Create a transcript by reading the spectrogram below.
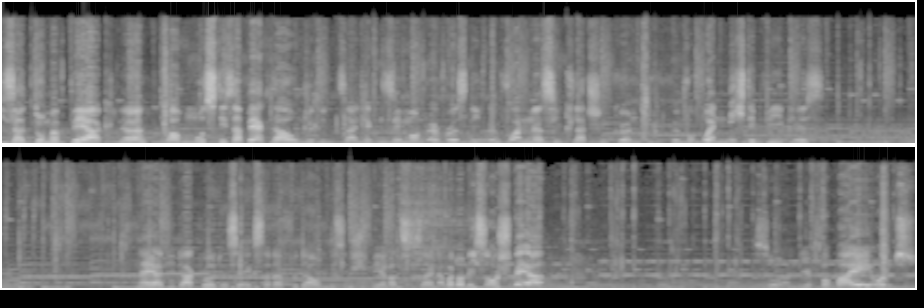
Dieser dumme Berg, ne? Warum muss dieser Berg da unbedingt sein? Hätten sie Mount Everest nicht irgendwo anders hinklatschen können? Irgendwo, wo er nicht im Weg ist? Naja, die Dark World ist ja extra dafür da, um ein bisschen schwerer zu sein. Aber doch nicht so schwer! So, an mir vorbei und...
